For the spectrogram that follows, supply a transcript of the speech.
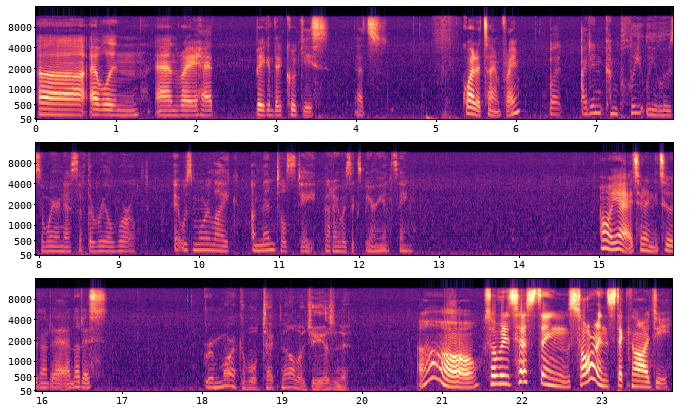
uh, Evelyn and Ray had baked their cookies. That's quite a time frame. But I didn't completely lose awareness of the real world. It was more like a mental state that I was experiencing. Oh yeah, I certainly too know that. I noticed. Remarkable technology, isn't it? Oh, so we're testing Soren's technology.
